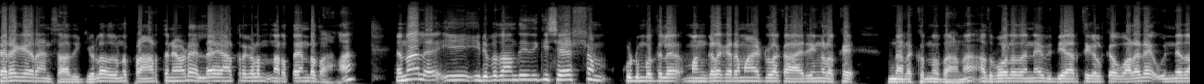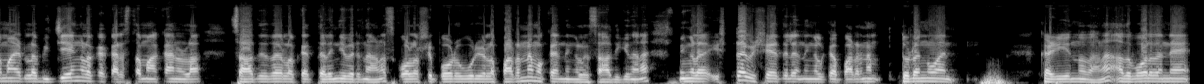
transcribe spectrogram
കരകയറാൻ സാധിക്കുകയുള്ളൂ. അതുകൊണ്ട് പ്രാർത്ഥനയോടെ എല്ലാ യാത്രകളും നടത്തേണ്ടതാണ്. എന്നാൽ ഈ ഇരുപതാം തീയതിക്ക് ശേഷം കുടുംബത്തിൽ മംഗളകരമായിട്ടുള്ള കാര്യങ്ങളൊക്കെ നടക്കുന്നതാണ്. അതുപോലെ തന്നെ വിദ്യാർത്ഥികൾക്ക് വളരെ ഉന്നതമായിട്ടുള്ള വിജയങ്ങളൊക്കെ കരസ്ഥമാക്കാനുള്ള സാധ്യതകളൊക്കെ തെളിഞ്ഞു വരുന്നതാണ്. സ്കോളർഷിപ്പോട് കൂടിയുള്ള പഠനമൊക്കെ നിങ്ങൾക്ക് സാധിക്കുന്നതാണ്. നിങ്ങൾ ഇഷ്ട വിഷയത്തിൽ നിങ്ങൾക്ക് പഠനം തുടങ്ങുവാൻ കഴിയുന്നതാണ്. അതുപോലെ തന്നെ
